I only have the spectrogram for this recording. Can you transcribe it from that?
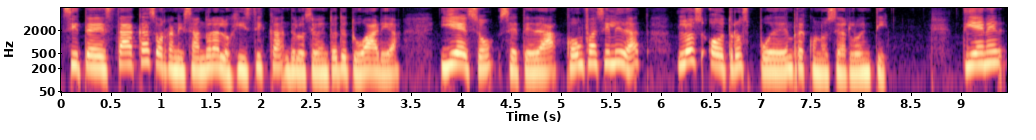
si te destacas organizando la logística de los eventos de tu área y eso se te da con facilidad, los otros pueden reconocerlo en ti tienen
